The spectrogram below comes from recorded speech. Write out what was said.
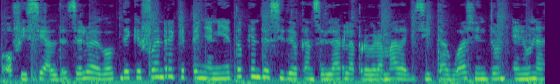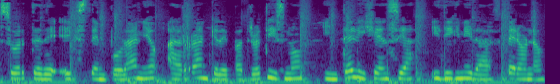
oficial desde luego, de que fue Enrique Peña Nieto quien decidió cancelar la programada visita a Washington en una suerte de extemporáneo arranque de patriotismo, inteligencia y dignidad. Pero no,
